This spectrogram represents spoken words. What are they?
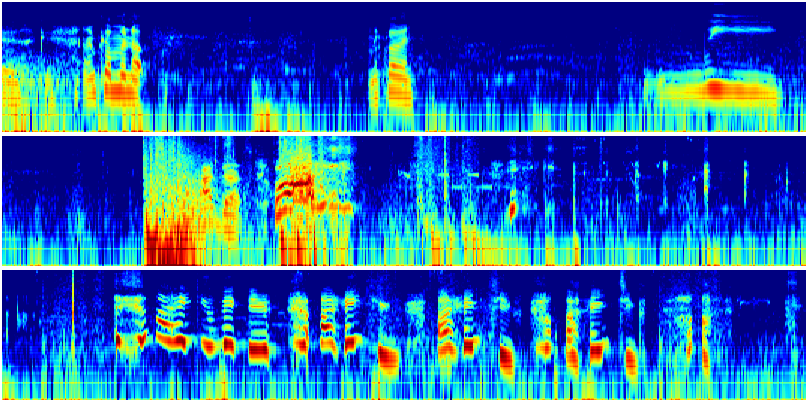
okay, I'm coming up. I'm coming. Wee. I got. I hate you. I hate you. I hate you. I hate you.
